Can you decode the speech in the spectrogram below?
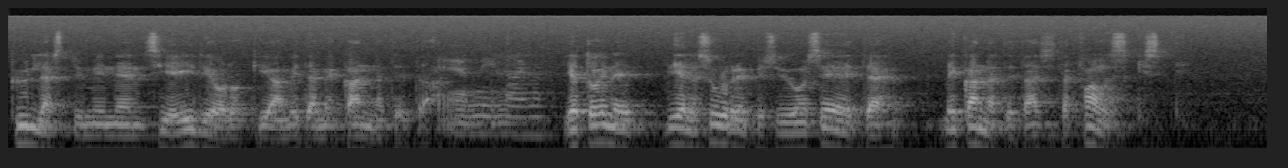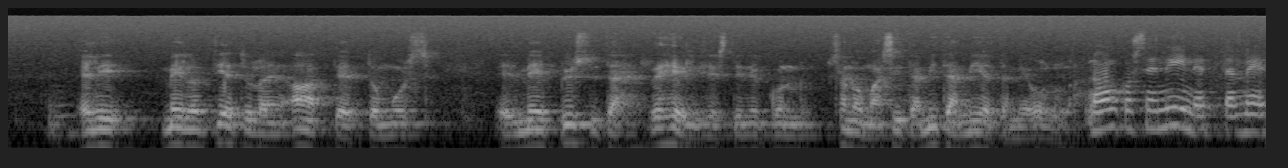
kyllästyminen siihen ideologiaan, mitä me kannatetaan. Ja, niin aivan. ja toinen vielä suurempi syy on se, että me kannatetaan sitä falskisti. Mm. Eli meillä on tietynlainen aatteettomuus Eli me ei pystytä rehellisesti niin kun sanomaan sitä, mitä mieltä me ollaan. No onko se niin, että me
